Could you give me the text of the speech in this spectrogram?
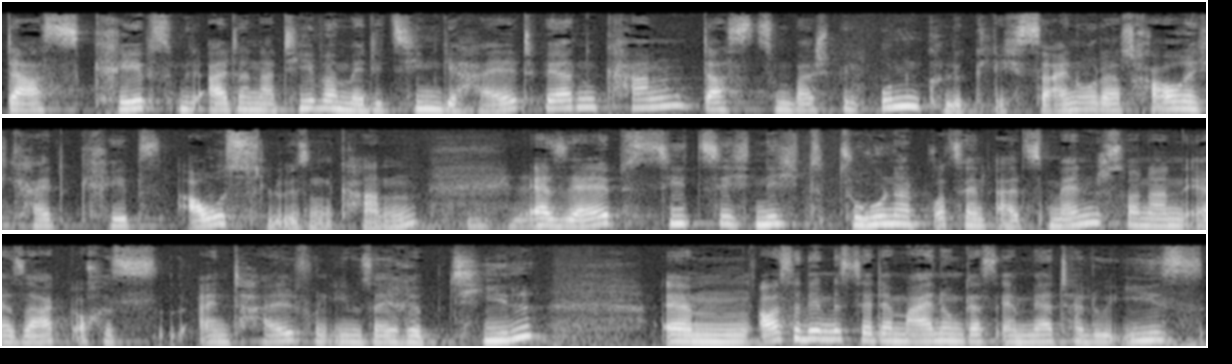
dass Krebs mit alternativer Medizin geheilt werden kann, dass zum Beispiel unglücklich sein oder Traurigkeit Krebs auslösen kann. Mhm. Er selbst sieht sich nicht zu 100 Prozent als Mensch, sondern er sagt auch, es, ein Teil von ihm sei Reptil. Ähm, außerdem ist er der Meinung, dass er Märtha Louise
